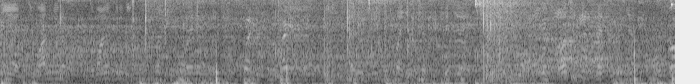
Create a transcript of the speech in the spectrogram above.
Нет, Диман не Диман говорит. Пойдем, что что делать? Ну, сказал, что там какая-то хуйня. Что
